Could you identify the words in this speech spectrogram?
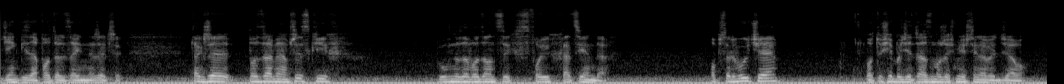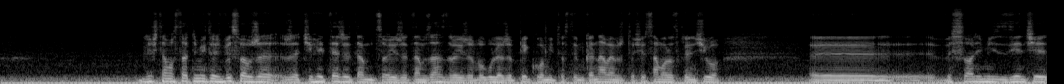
Dzięki za fotel, za inne rzeczy. Także pozdrawiam wszystkich głównodowodzących w swoich haciendach. Obserwujcie, bo tu się będzie teraz może śmiesznie nawet działo. Gdzieś tam ostatnio mi ktoś wysłał, że, że ci hejterzy tam coś, że tam zazdro i że w ogóle, że pykło mi to z tym kanałem, że to się samo rozkręciło. Yy, wysłali mi zdjęcie,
